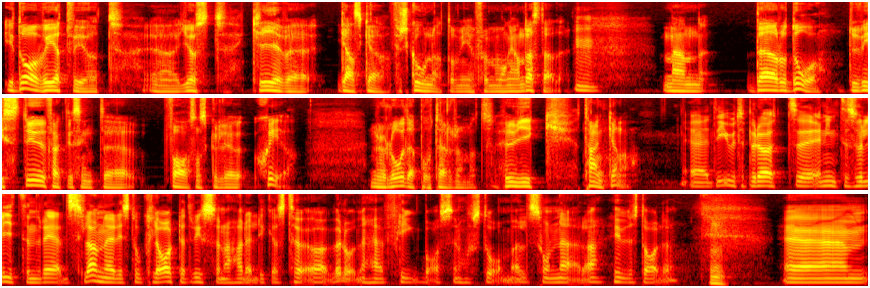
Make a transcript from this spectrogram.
idag vet vi ju att eh, just Kiev är ganska förskonat om vi jämför med många andra städer. Mm. Men där och då, du visste ju faktiskt inte vad som skulle ske när du låg där på hotellrummet. Hur gick tankarna? Eh, Det utbröt eh, en inte så liten rädsla när det stod klart att ryssarna hade lyckats ta över då den här flygbasen hos Stomel så nära huvudstaden. Mm. Ehm,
